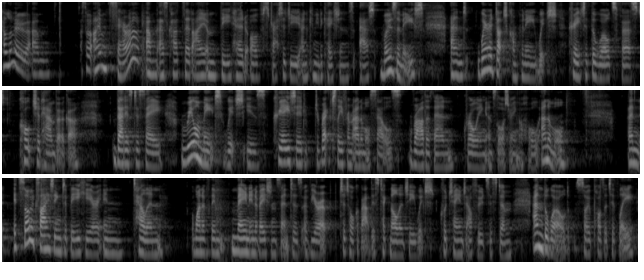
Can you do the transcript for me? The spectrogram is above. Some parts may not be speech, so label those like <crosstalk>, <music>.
Hello. Um, so I'm Sarah. Um, as Kat said, I am the head of strategy and communications at Mosameat, and we're a Dutch company which created the world's first cultured hamburger. That is to say, real meat which is created directly from animal cells rather than growing and slaughtering a whole animal. And it's so exciting to be here in Tallinn, one of the main innovation centres of Europe, to talk about this technology which could change our food system and the world so positively.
